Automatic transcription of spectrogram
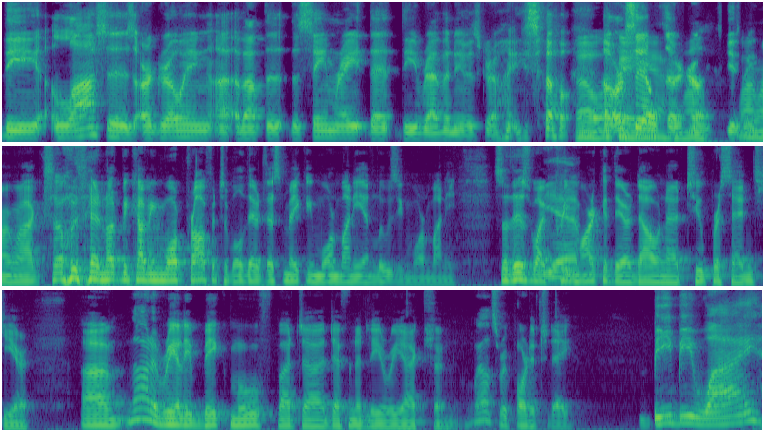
the losses are growing uh, about the, the same rate that the revenue is growing. So, Oh, uh, or sales Yeah. are Wow. growing. Excuse me. So they're not becoming more profitable. They're just making more money and losing more money. So this is why Yeah. pre-market they're down at two percent here. Um, not a really big move, but uh, definitely a reaction. Who else reported today? BBY.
